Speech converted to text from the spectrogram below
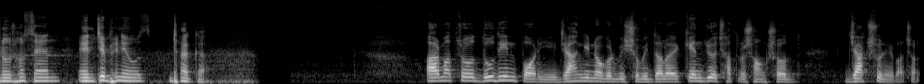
Nur Hossain NTV news Dhaka. আর মাত্র দুদিন পরই জাহাঙ্গীরনগর বিশ্ববিদ্যালয়ে কেন্দ্রীয় ছাত্র সংসদ জাকসু নির্বাচন।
